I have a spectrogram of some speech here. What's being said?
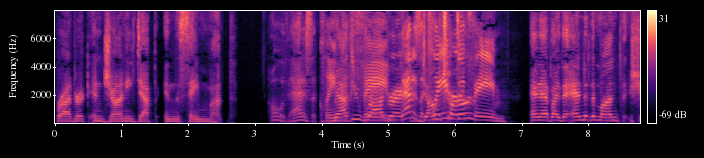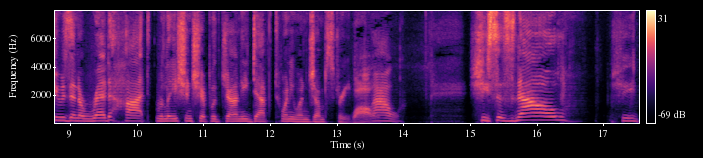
Broderick and Johnny Depp in the same month. Oh, that is a claim. Matthew to fame. Broderick That is a claim her. to fame. And by the end of the month, she was in a red hot relationship with Johnny Depp, 21 Jump Street. Wow. Wow. She says now, she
